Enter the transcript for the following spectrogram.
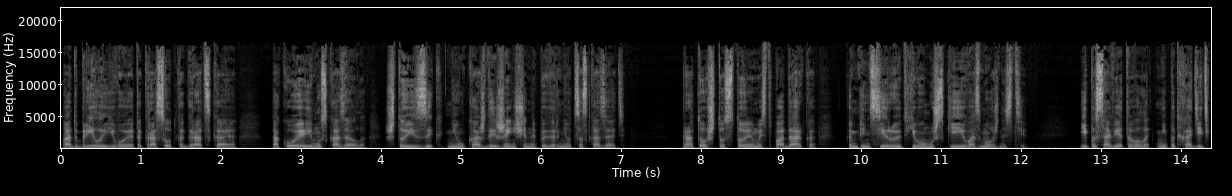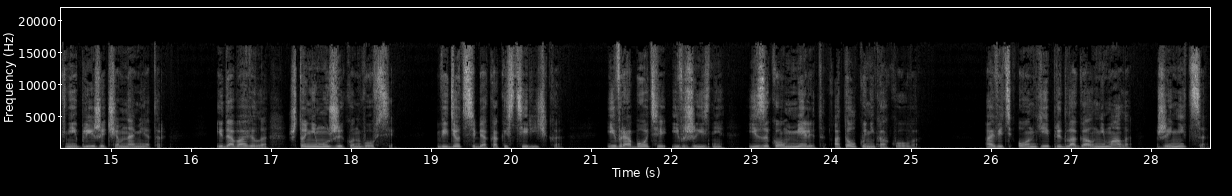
Отбрила его эта красотка городская — Такое ему сказала, что язык не у каждой женщины повернется сказать. Про то, что стоимость подарка компенсирует его мужские возможности. И посоветовала не подходить к ней ближе, чем на метр. И добавила, что не мужик он вовсе. Ведет себя как истеричка. И в работе, и в жизни. Языком мелет, а толку никакого. А ведь он ей предлагал немало — жениться.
